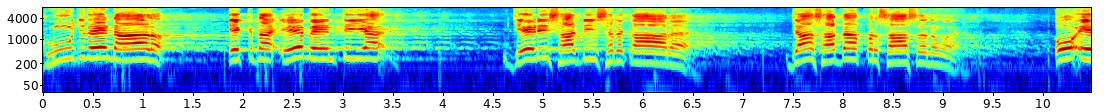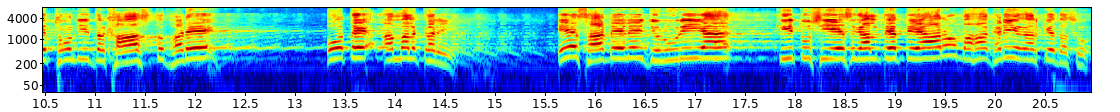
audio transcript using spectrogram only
ਗੂੰਜ ਦੇ ਨਾਲ, ਇੱਕ ਤਾਂ ਇਹ ਬੇਨਤੀ ਹੈ, ਜਿਹੜੀ ਸਾਡੀ ਸਰਕਾਰ ਹੈ ਜਾਂ ਸਾਡਾ ਪ੍ਰਸ਼ਾਸਨ ਹੈ ਉਹ ਇਥੋਂ ਦੀ ਦਰਖਾਸਤ ਫੜੇ, ਉਹ ਤੇ ਅਮਲ ਕਰੇ। ਇਹ ਸਾਡੇ ਲਈ ਜ਼ਰੂਰੀ ਆ ਕਿ ਤੁਸੀਂ ਇਸ ਗੱਲ ਤੇ ਤਿਆਰ ਹੋ, ਬਾਹਾਂ ਖੜੀਆਂ ਕਰਕੇ ਦੱਸੋ।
